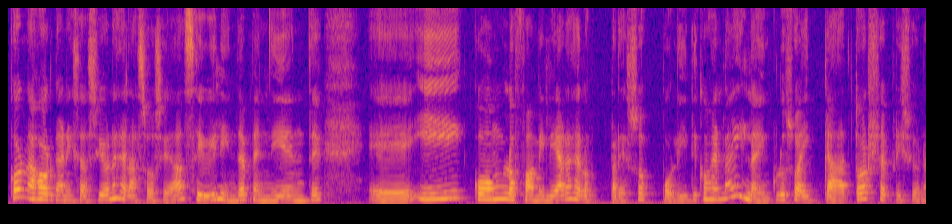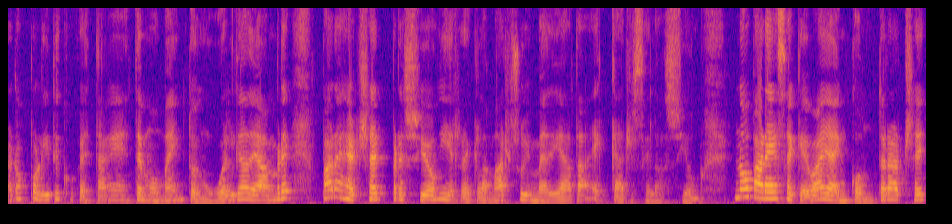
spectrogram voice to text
con las organizaciones de la sociedad civil independiente eh, y con los familiares de los presos políticos en la isla. Incluso hay 14 prisioneros políticos que están en este momento en huelga de hambre para ejercer presión y reclamar su inmediata escarcelación. No parece que vaya a encontrarse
